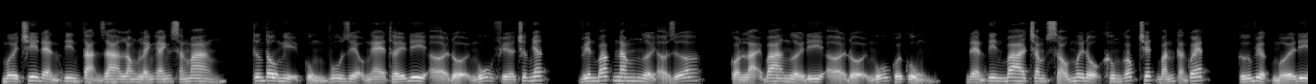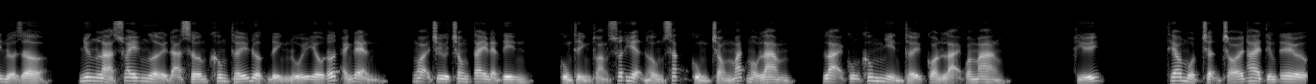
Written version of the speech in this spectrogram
Mười chi đèn tin tản ra long lánh ánh sáng mang, Tương Tâu Nghị cùng Vu Diệu nghe thấy đi ở đội ngũ phía trước nhất, viên bắc năm người ở giữa, còn lại ba người đi ở đội ngũ cuối cùng, đèn tin 360 độ không góc chết bắn càn quét, cứ việc mới đi nửa giờ, nhưng là xoay người đã sớm không thấy được đỉnh núi yêu ớt ánh đèn, ngoại trừ trong tay đèn tin, cùng thỉnh thoảng xuất hiện hồng sắc cùng trong mắt màu lam, lại cũng không nhìn thấy còn lại quan mang. Hí! Theo một trận chói hai tiếng kêu,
